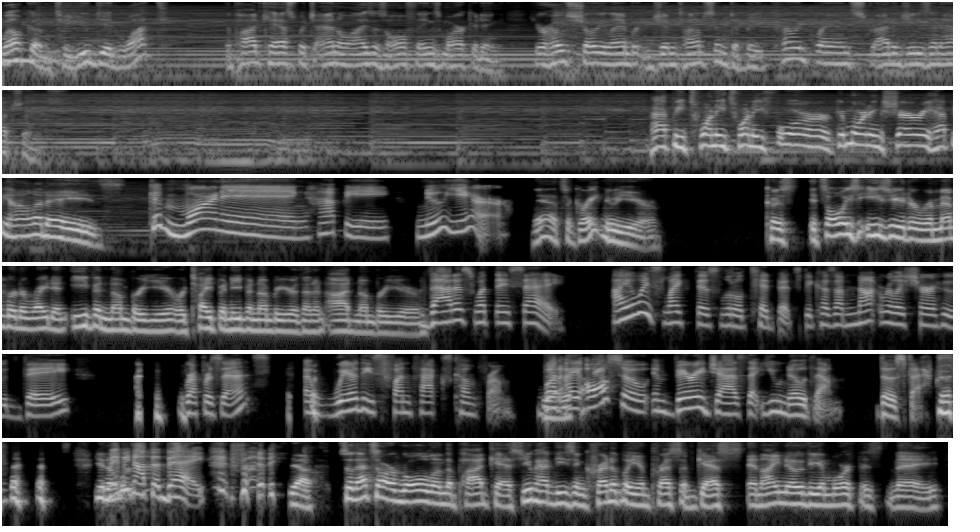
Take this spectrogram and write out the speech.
Welcome to You Did What? The podcast which analyzes all things marketing. Your hosts, Sheri Lambert and Jim Thompson, debate current brands, strategies, and actions. Happy 2024. Good morning, Sherry. Happy holidays. Good morning. Happy New Year. Yeah, it's a great new year because it's always easier to remember to write an even number year or type an even number year than an odd number year. That is what they say. I always like those little tidbits because I'm not really sure who they represents and where these fun facts come from. But Yeah, I also am very jazzed that you know them, those facts. you know, Maybe not the they, but Yeah. So that's our role on the podcast. You have these incredibly impressive guests, and I know the amorphous they.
